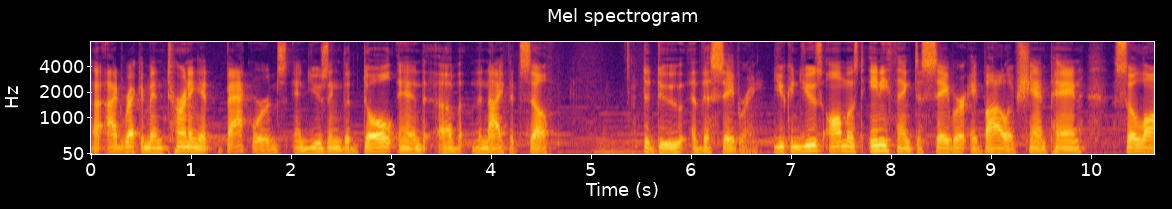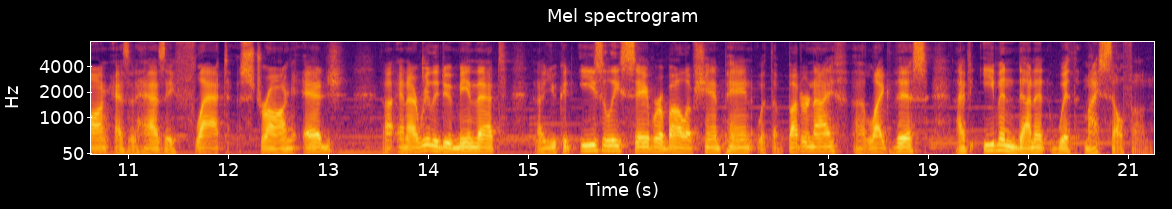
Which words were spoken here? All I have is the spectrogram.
uh, I'd recommend turning it backwards and using the dull end of the knife itself to do the sabering. You can use almost anything to saber a bottle of champagne so long as it has a flat, strong edge. Uh, and I really do mean that. Uh, you could easily saber a bottle of champagne with a butter knife uh, like this. I've even done it with my cell phone.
